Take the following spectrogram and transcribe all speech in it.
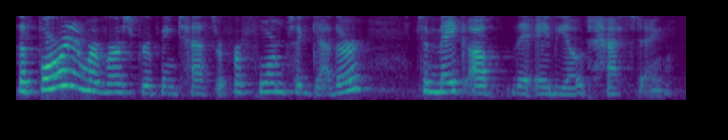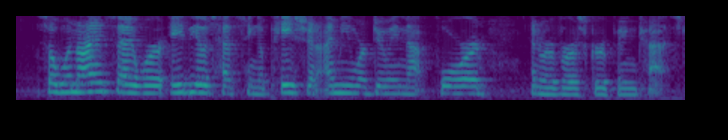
The forward and reverse grouping tests are performed together to make up the ABO testing. So when I say we're ABO testing a patient, I mean we're doing that forward and reverse grouping test.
